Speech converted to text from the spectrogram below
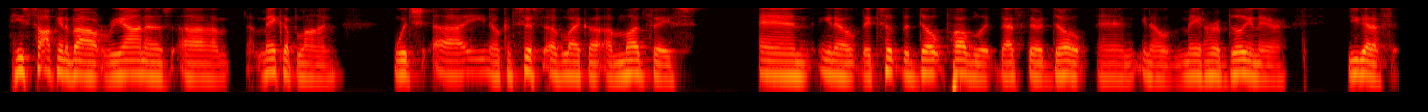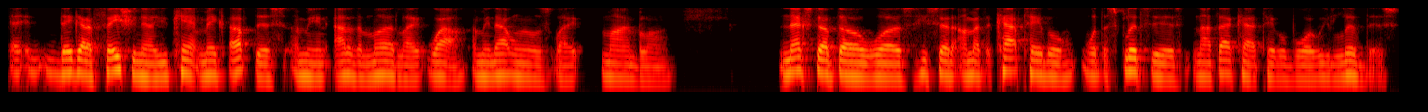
he's talking about Rihanna's um, makeup line, which uh, you know consists of like a, a mud face and you know they took the dope public that's their dope and you know made her a billionaire. You gotta eh, they gotta face you now you can't make up this i mean out of the mud like wow. I mean that one was like mind blown next up though was he said i'm at the cap table. What the splits is not that cap table boy. We live this.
